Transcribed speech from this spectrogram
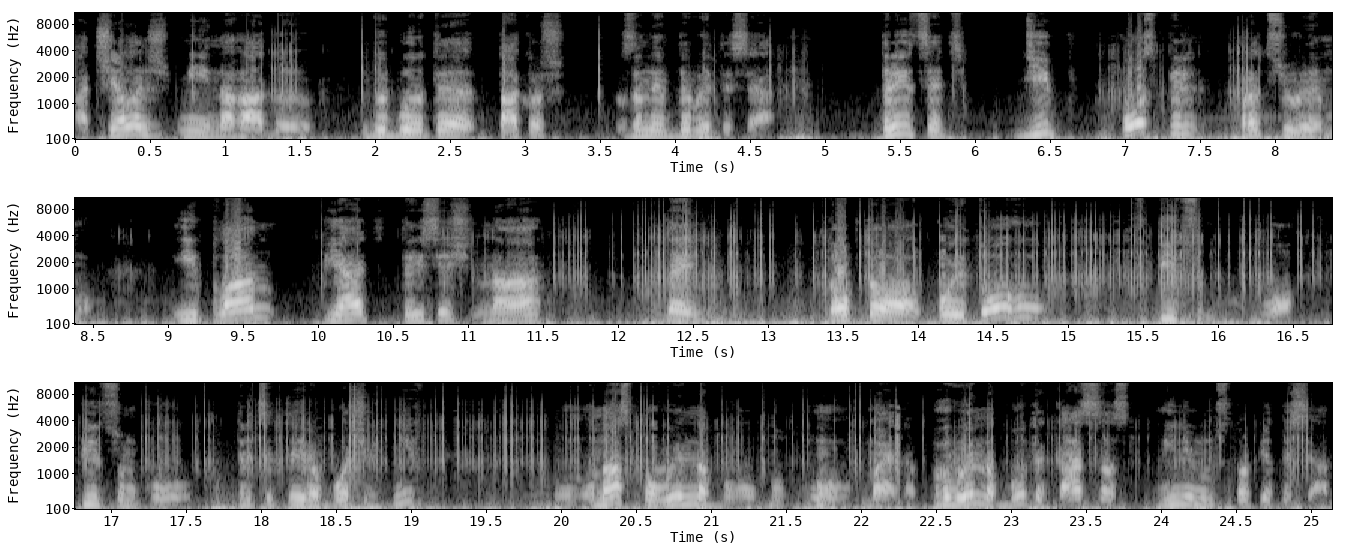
А челендж мій нагадую, ви будете також за ним дивитися. 30 діб поспіль працюємо. І план 5 тисяч на день. Тобто, по ітогу, в підсумку, о, в підсумку 30 робочих днів у- нас повинна бу- ну, мене повинна бути каса мінімум 150.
